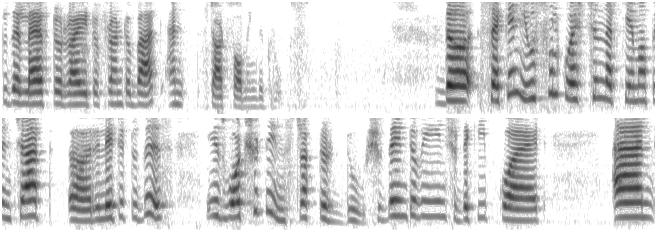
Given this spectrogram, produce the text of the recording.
to the left or right or front or back and start forming the groups. The second useful question that came up in chat uh, related to this is what should the instructor do? Should they intervene? Should they keep quiet? And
